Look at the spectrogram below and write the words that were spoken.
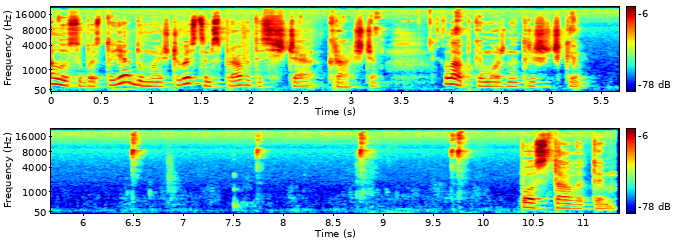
Але особисто я думаю, що ви з цим справитесь ще краще. Лапки можна трішечки поставити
